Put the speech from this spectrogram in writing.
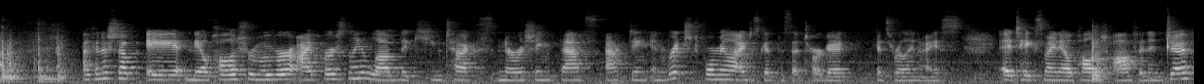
I finished up a nail polish remover. I personally love the Cutex Nourishing Fast Acting Enriched formula. I just get this at Target. It's really nice. It takes my nail polish off in a jiff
